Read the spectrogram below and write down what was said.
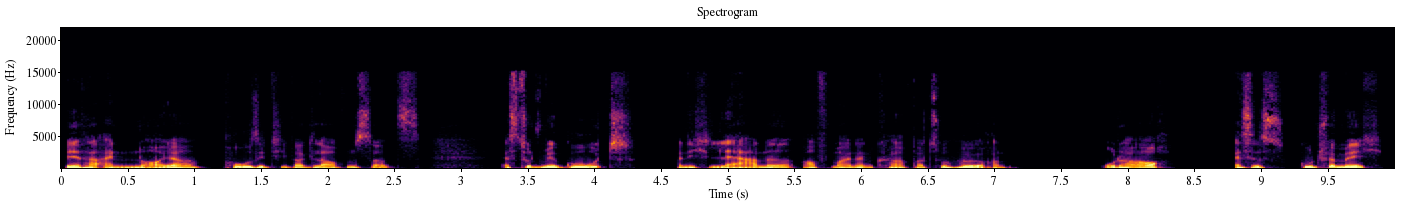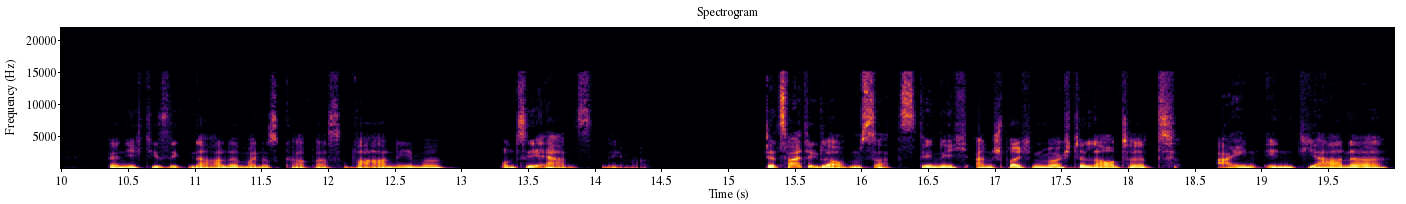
wäre ein neuer, positiver Glaubenssatz. Es tut mir gut, wenn ich lerne, auf meinen Körper zu hören. Oder auch, es ist gut für mich, wenn ich die Signale meines Körpers wahrnehme und sie ernst nehme. Der zweite Glaubenssatz, den ich ansprechen möchte, lautet, ein Indianer,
